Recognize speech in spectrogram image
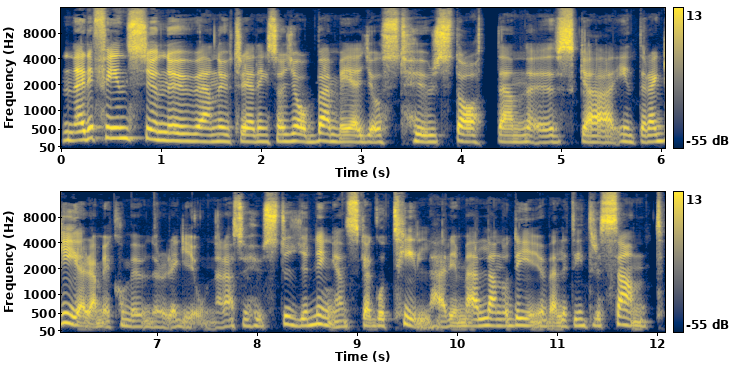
Nej, det finns ju nu en utredning som jobbar med just hur staten eh, ska interagera med kommuner och regioner, alltså hur styrningen ska gå till här emellan. Och det är ju väldigt intressant.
